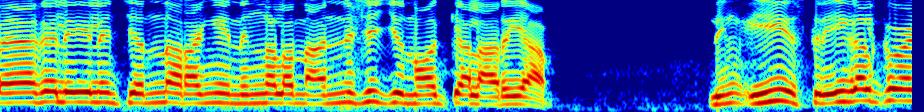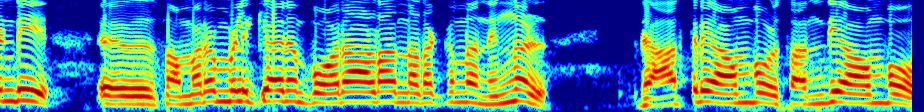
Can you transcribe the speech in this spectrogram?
മേഖലയിലും ചെന്നിറങ്ങി നിങ്ങളൊന്ന് അന്വേഷിച്ച് നോക്കിയാൽ അറിയാം. ഈ സ്ത്രീകൾക്ക് വേണ്ടി സമരം വിളിക്കാനും പോരാടാൻ നടക്കുന്ന നിങ്ങൾ രാത്രി ആകുമ്പോൾ സന്ധ്യ ആകുമ്പോൾ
